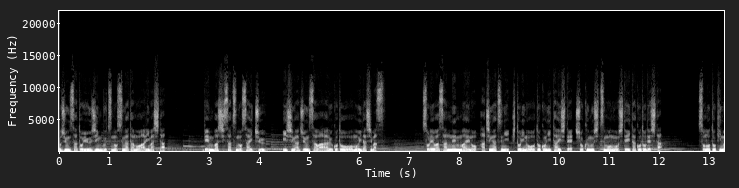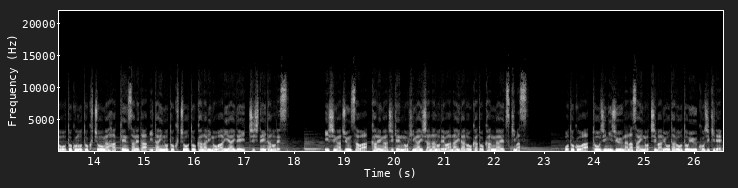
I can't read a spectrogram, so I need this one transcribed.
尾巡査という人物の姿もありました。現場視察の最中、医師が巡査はあることを思い出します。それは3年前の8月に一人の男に対して職務質問をしていたことでした。その時の男の特徴が発見された遺体の特徴とかなりの割合で一致していたのです。医師が巡査は彼が事件の被害者なのではないだろうかと考えつきます。男は当時27歳の千葉良太郎という小敷で、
